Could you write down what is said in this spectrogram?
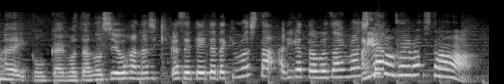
はい。今回も楽しいお話聞かせていただきました。ありがとうございましたありが。とうございました。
